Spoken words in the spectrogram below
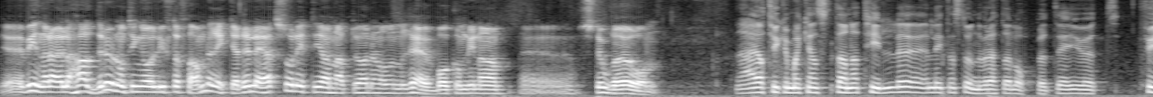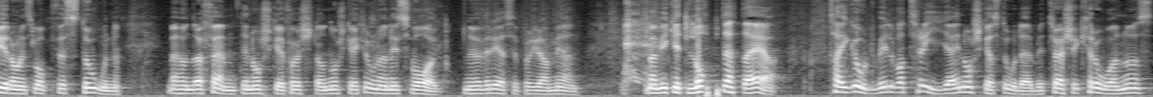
eh, vinna där. Eller hade du någonting att lyfta fram där Rickard? Det lät så lite grann att du hade någon räv bakom dina eh, stora öron. Nej, jag tycker man kan stanna till eh, en liten stund över detta loppet. Det är ju ett fyraåringslopp för ston. Med 150 norska i första och norska kronan är svag. Nu är vi reseprogram igen. Men vilket lopp detta är. Ty Goodwill var trea i norska storderbyt. Trashy Kronos,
